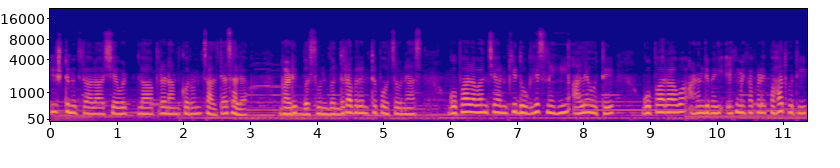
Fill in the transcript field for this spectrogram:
इष्टमित्राला शेवटला प्रणाम करून चालत्या झाल्या. गाडीत बसून बंदरापर्यंत पोहोचवण्यास गोपाळरावांचे आणखी दोघे स्नेही आले होते. गोपाळराव व आनंदीबाई एकमेकाकडे पाहत होती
